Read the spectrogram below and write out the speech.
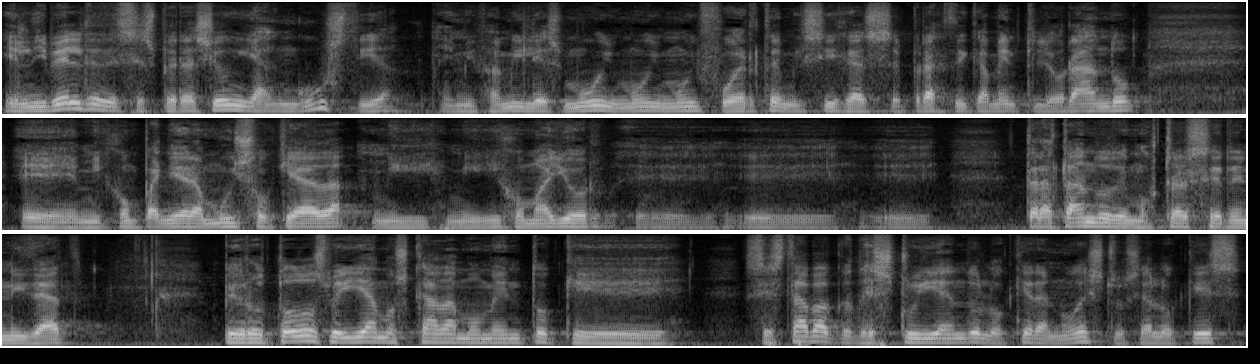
el nivel de desesperación y angustia en mi familia es muy, muy, muy fuerte, mis hijas prácticamente llorando, eh, mi compañera muy soqueada, mi, hijo mayor eh, eh, tratando de mostrar serenidad pero todos veíamos cada momento que se estaba destruyendo lo que era nuestro, o sea, lo que es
